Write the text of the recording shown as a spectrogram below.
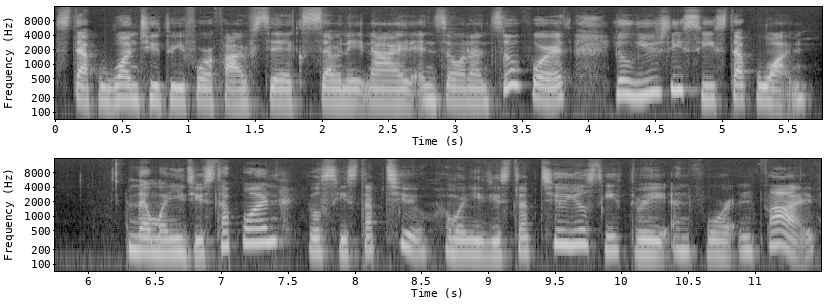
step one, two, three, four, five, six, seven, eight, nine, and so on and so forth. You'll usually see step one. And then when you do step one, you'll see step two. And when you do step two, you'll see three and four and five.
